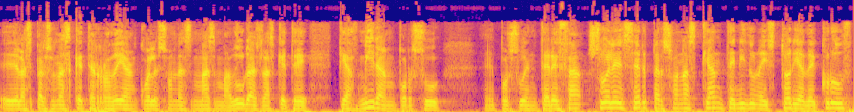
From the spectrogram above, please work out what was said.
eh, las personas que te rodean, cuáles son las más maduras, las que te, te admiran por su, eh, por su entereza, suelen ser personas que han tenido una historia de cruz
